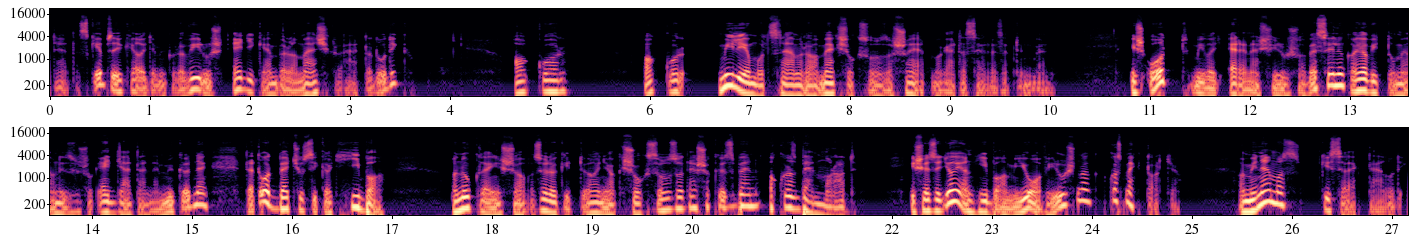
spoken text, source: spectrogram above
Tehát ezt képzeljük el, hogy amikor a vírus egyik emberről a másikra átadódik, akkor, akkor milliómod számra megsokszorozza saját magát a szervezetünkben. És ott, mi vagy RNS vírusról beszélünk, a javító mechanizmusok egyáltalán nem működnek, tehát ott becsúszik egy hiba a nukleinsav, az örökítő anyag sokszorozódása közben, akkor az benn. És ez egy olyan hiba, ami jó a vírusnak, akkor azt megtartja. Ami nem, az kiszelektálódik.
